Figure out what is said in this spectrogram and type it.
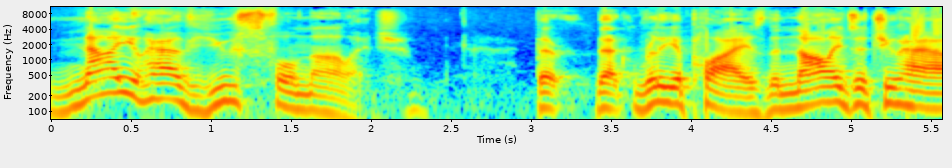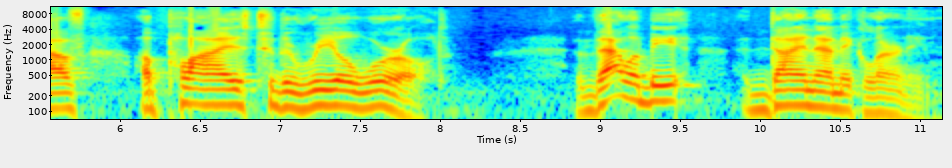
now you have useful knowledge that, that really applies. The knowledge that you have applies to the real world. That would be dynamic learning.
